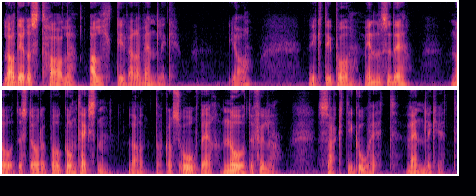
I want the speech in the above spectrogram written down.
La deres tale alltid være vennlig. Ja, viktig påminnelse det. Nåde står det på grunnteksten. La deres ord være nådefulle, sagt i godhet, vennlighet,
